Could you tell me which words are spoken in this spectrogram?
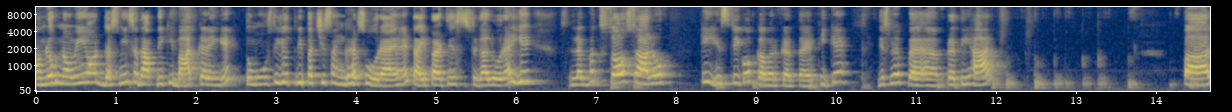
हम लोग नौवीं और दसवीं शताब्दी की बात करेंगे तो मोस्टली जो त्रिपक्षी संघर्ष हो रहा है ट्राईपार्थी स्ट्रगल हो रहा है, ये लगभग सौ सालों की हिस्ट्री को कवर करता है, ठीक है? जिसमें प्रतिहार, पाल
